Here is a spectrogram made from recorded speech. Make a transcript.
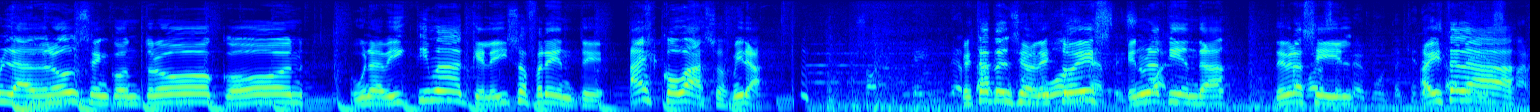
un ladrón se encontró con una víctima que le hizo frente a escobazos. Mirá, presta atención, esto es en una tienda de Brasil. Ahí está la,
